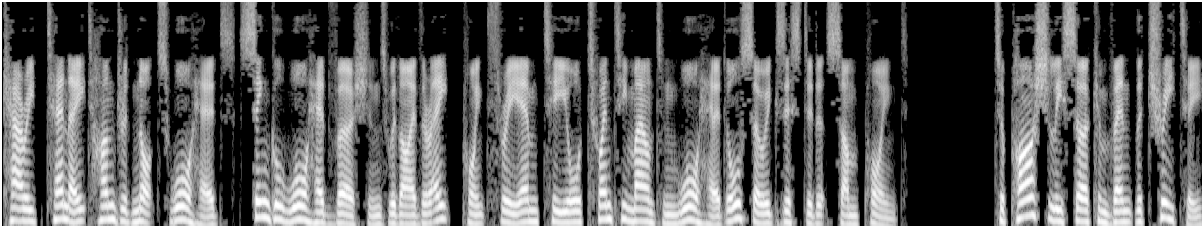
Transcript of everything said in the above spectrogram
carried 10 800 knots warheads single warhead versions with either 8.3 MT or 20 mountain warhead also existed at some point. To partially circumvent the treaty,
